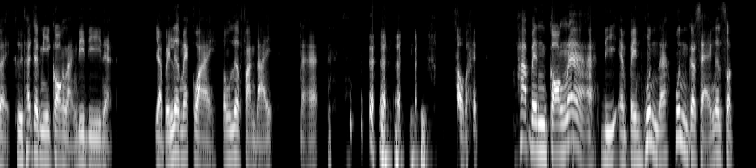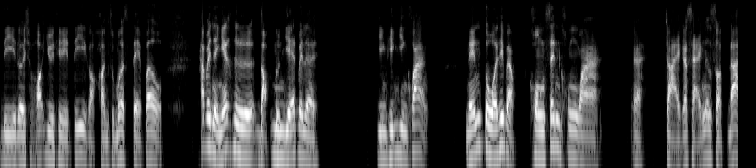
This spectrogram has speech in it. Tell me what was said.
ด้วย คือถ้าจะมีกองหลังดีๆ เนี่ย อย่าไปเลือกแม็กไกวร์ต้องเลือกฟานไดค์นะฮะต่อไป ถ้าเป็นกองหน้า DM เป็นหุ้นนะ หุ้นกระแสเงินสดดีโดยเฉพาะ utility กับ consumer staple ถ้าเป็นอย่างเงี้ยคือดอปนุนเยสไปเลย ยิงทิ้งยิงขว้าง เน้นตัวที่แบบคงเส้นคงวาอะจ่ายกระแสเงินสดได้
